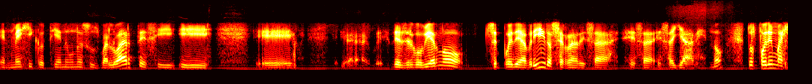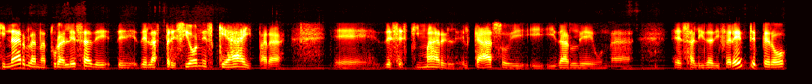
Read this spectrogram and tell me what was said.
en México tiene uno de sus baluartes y, eh, desde el gobierno se puede abrir o cerrar esa, esa, esa llave, ¿no? Entonces puedo imaginar la naturaleza de, de, las presiones que hay para eh, desestimar el, caso y, darle una salida diferente, pero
